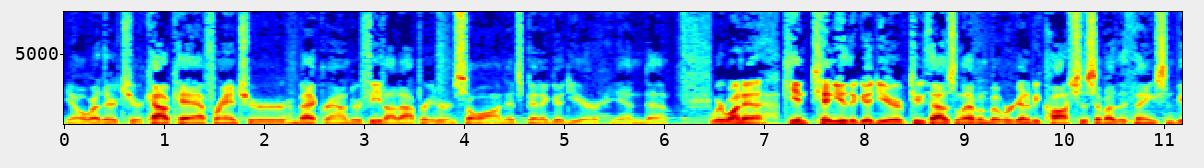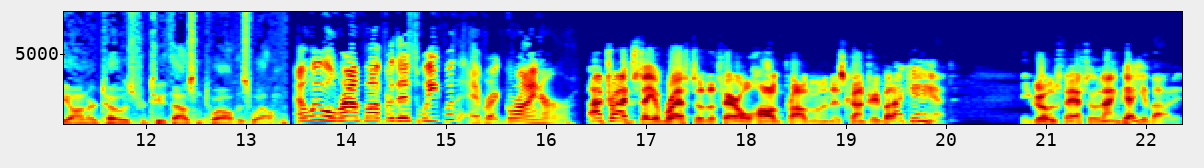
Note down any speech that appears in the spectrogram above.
you know, whether it's your cow calf, rancher background, or feedlot operator, and so on. It's been a good year. And uh, we want to continue the good year of 2011, but we're going to be cautious of other things and be on our toes for 2012 as well. And we will wrap up for this week with Everett Griner. I tried to stay abreast of the feral hog problem in this country, but I can't. It grows faster than I can tell you about it.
